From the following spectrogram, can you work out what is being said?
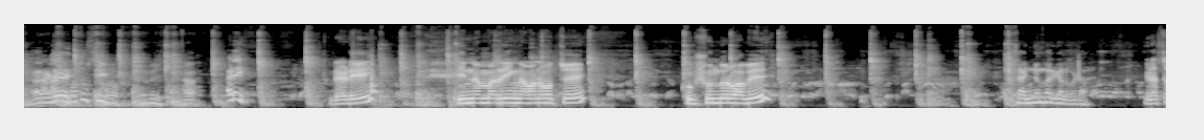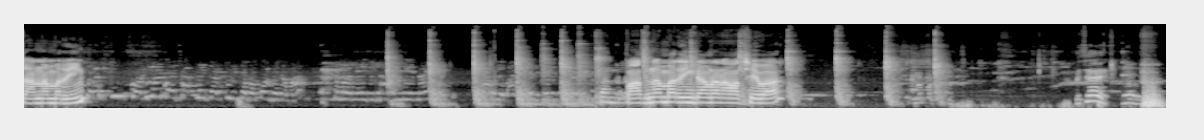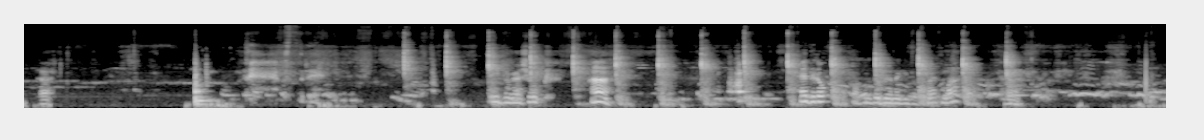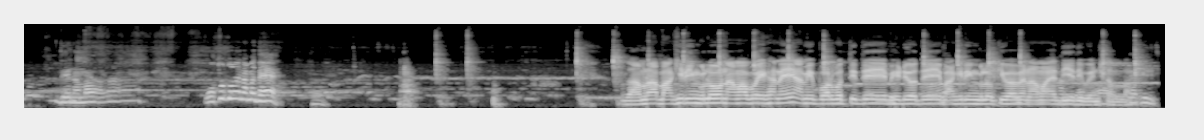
হ্যাঁ রেডি কত সি হ্যাঁ। রেডি রেডি তিন নাম্বার রিং নামানো হচ্ছে। খুব সুন্দরভাবে। চার নাম্বার গেল এটা। এটা চার নাম্বার রিং। পাঁচ নাম্বার রিংটা আমরা নামাচ্ছি এবার। হ্যাঁ। দিয়ে নাকি মা। হ্যাঁ। কত দূরে নামে আমরা বাঁকি রিংগুলো নামাবো এখানে, আমি পরবর্তীতে ভিডিওতে বাঁকি রিংগুলো কীভাবে নামায় দিয়ে দিব ইনশাল্লাহ।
